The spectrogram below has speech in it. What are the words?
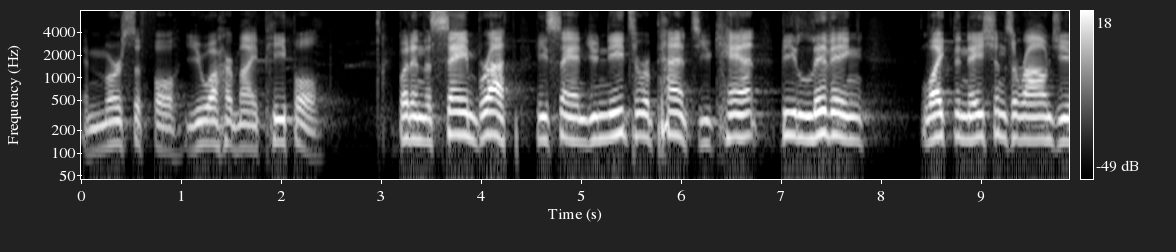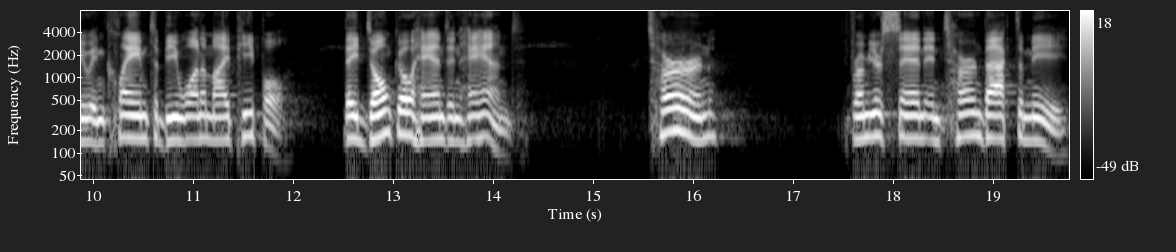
am merciful. You are my people. But in the same breath, he's saying, You need to repent. You can't be living like the nations around you and claim to be one of my people. They don't go hand in hand. Turn from your sin and turn back to me.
